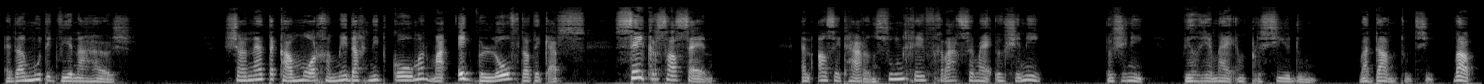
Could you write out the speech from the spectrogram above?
en dan moet ik weer naar huis. Jeannette kan morgenmiddag niet komen, maar ik beloof dat ik er zeker zal zijn. En als ik haar een zoen geef, vraagt ze mij, Eugenie, Eugenie, wil je mij een plezier doen? Wat dan, Toetsie? Wat?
